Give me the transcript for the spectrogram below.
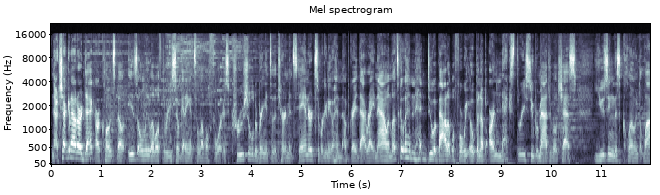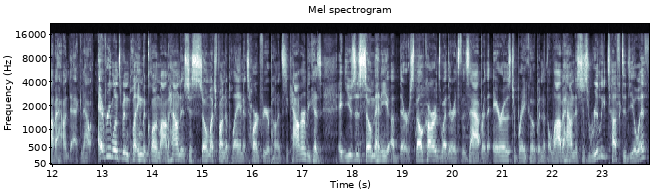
Now, checking out our deck, our clone spell is only level 3, so getting it to level 4 is crucial to bring it to the tournament standard, so we're going to go ahead and upgrade that right now, and let's go ahead and head into a battle before we open up our next three super magical chests using this cloned Lava Hound deck. Now, everyone's been playing the clone Lava Hound. It's just so much fun to play, and it's hard for your opponents to counter because it uses so many of their spell cards, whether it's the Zap or the arrows to break open the Lava Hound. It's just really tough to deal with.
